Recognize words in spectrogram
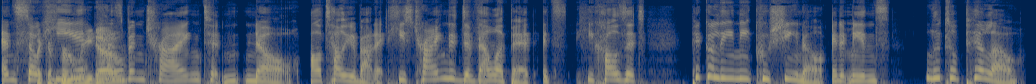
And so Like he burrito? has been trying to no, I'll tell you about it. He's trying to develop it. It's he calls it piccolini cuscino and it means little pillow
